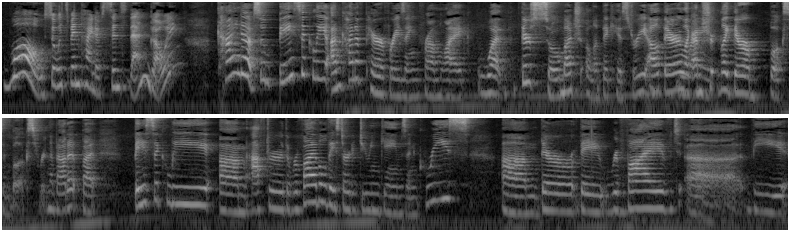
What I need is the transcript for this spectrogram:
Whoa. So it's been kind of since then going? Kind of. So basically, I'm kind of paraphrasing from like what there's so much Olympic history out there. Like I'm sure like there are books and books written about it, but basically um, after the revival, they started doing games in Greece. Um, there they revived uh, the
